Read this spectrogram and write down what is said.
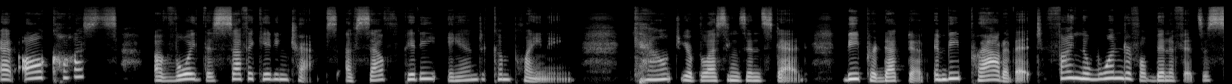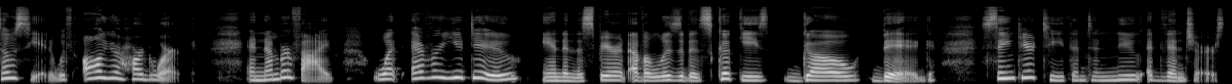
at all costs, avoid the suffocating traps of self pity and complaining. Count your blessings instead. Be productive and be proud of it. Find the wonderful benefits associated with all your hard work. And number five, whatever you do, and in the spirit of Elizabeth's cookies, go big. Sink your teeth into new adventures.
